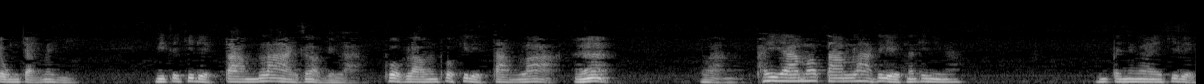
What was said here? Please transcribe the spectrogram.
จงใจไม่มี มีแต่กิเลสตามล่าตลอดเวลา พวกเรามันพวกกิเลสตามล่า เออ ว่าง พยายามเอาตามล่ากิเลสนั้นที่นี่นะมันเป็นยังไงกิเลส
